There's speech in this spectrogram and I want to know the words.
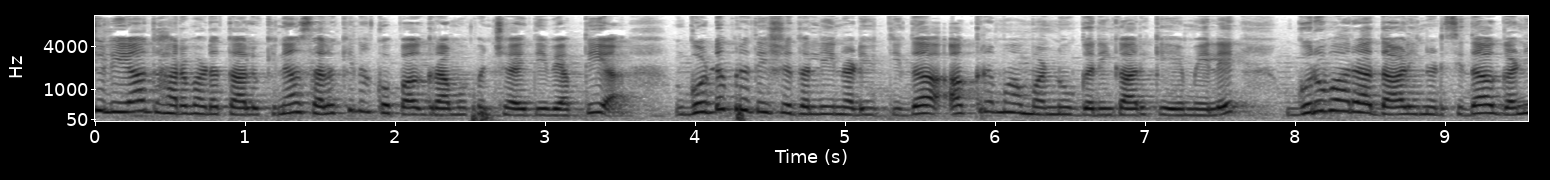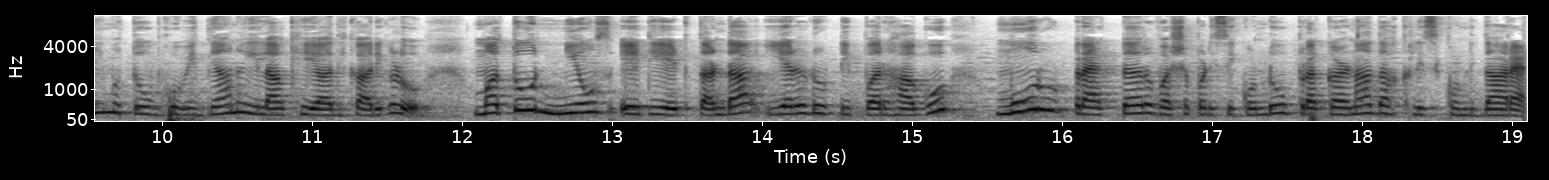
ಜಿಲ್ಲೆಯ ಧಾರವಾಡ ತಾಲೂಕಿನ ಸಲಕಿನಕೊಪ್ಪ ಗ್ರಾಮ ಪಂಚಾಯಿತಿ ವ್ಯಾಪ್ತಿಯ ಗುಡ್ಡ ಪ್ರದೇಶದಲ್ಲಿ ನಡೆಯುತ್ತಿದ್ದ ಅಕ್ರಮ ಮಣ್ಣು ಗಣಿಗಾರಿಕೆಯ ಮೇಲೆ ಗುರುವಾರ ದಾಳಿ ನಡೆಸಿದ ಗಣಿ ಮತ್ತು ಭೂವಿಜ್ಞಾನ ಇಲಾಖೆಯ ಅಧಿಕಾರಿಗಳು ಮತ್ತು ನ್ಯೂಸ್ ಏಟಿ ಏಟ್ ತಂಡ ಎರಡು ಟಿಪ್ಪರ್ ಹಾಗೂ ಮೂರು ಟ್ರ್ಯಾಕ್ಟರ್ ವಶಪಡಿಸಿಕೊಂಡು ಪ್ರಕರಣ ದಾಖಲಿಸಿಕೊಂಡಿದ್ದಾರೆ.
